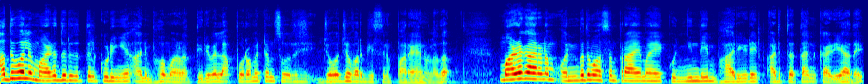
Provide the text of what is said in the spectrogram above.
അതുപോലെ മഴ ദുരിതത്തിൽ കുടുങ്ങിയ അനുഭവമാണ് തിരുവല്ല പുറമറ്റം സ്വദേശി ജോജോ വർഗീസിന് പറയാനുള്ളത്. മഴ കാരണം ഒൻപത് മാസം പ്രായമായ കുഞ്ഞിന്റെയും ഭാര്യയുടെയും അടുത്തെത്താൻ കഴിയാതെ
